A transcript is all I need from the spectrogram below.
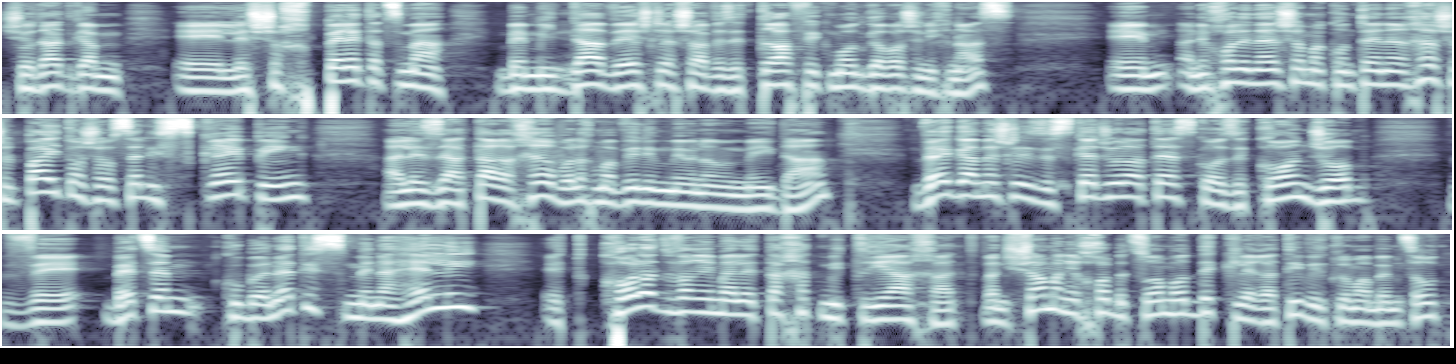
שיודעת גם לשכפל את עצמה במידה ויש לי עכשיו איזה traffic מאוד גבוה שנכנס. אמ, אני יכול לנהל שם קונטיינר אחר של Python שעושה לי scraping על איזה אתר אחר והולך מביא לי ממנו מידע. וגם יש לי איזה scheduler task או איזה cron job, ובעצם Kubernetes מנהל לי את כל הדברים האלה תחת מטריה אחת, ושם אני יכול בצורה מאוד דקלרטיבית, כלומר באמצעות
